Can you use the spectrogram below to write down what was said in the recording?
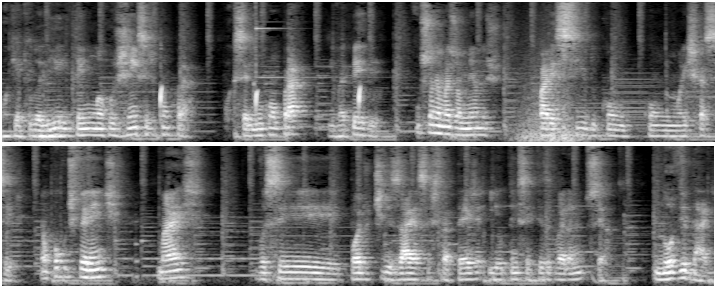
porque aquilo ali ele tem uma urgência de comprar, porque se ele não comprar, ele vai perder. Funciona mais ou menos parecido com, com a escassez. É um pouco diferente, mas você pode utilizar essa estratégia e eu tenho certeza que vai dar muito certo novidade.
